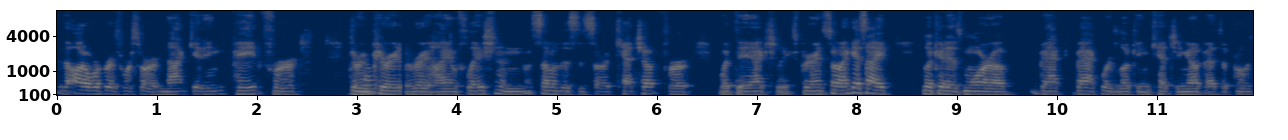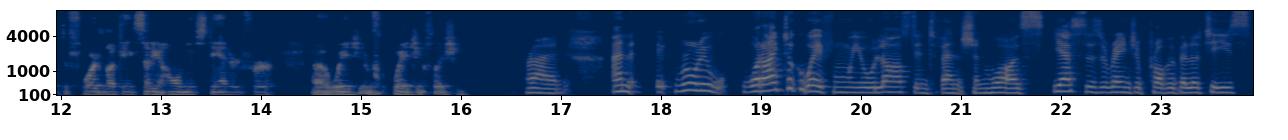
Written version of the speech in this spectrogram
the auto workers were sort of not getting paid for during a period of very high inflation, and some of this is sort of catch up for what they actually experienced. So I guess I look at it as more of back backward looking, catching up, as opposed to forward looking, setting a whole new standard for uh, wage wage inflation. Right. And uh, Rory, what I took away from your last intervention was yes, there's a range of probabilities.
